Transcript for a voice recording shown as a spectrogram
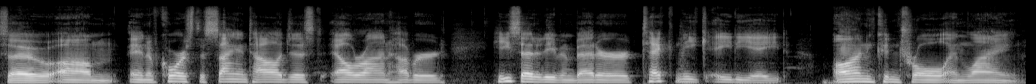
So, um, and of course, the Scientologist L. Ron Hubbard, he said it even better. Technique 88 on control and lying.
